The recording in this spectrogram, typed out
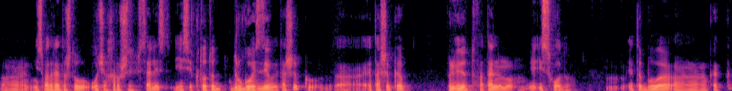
а, несмотря на то, что вы очень хороший специалист, если кто-то другой сделает ошибку, эта ошибка приведет к фатальному исходу. Это было как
